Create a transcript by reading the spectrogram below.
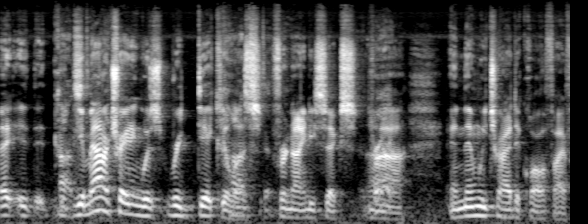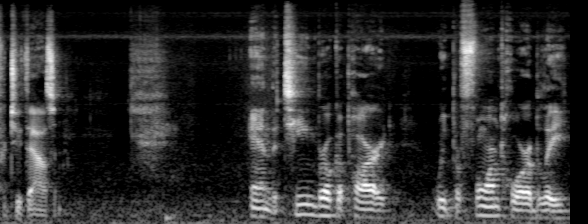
Uh, It, it, the amount of training was ridiculous Constant. for '96, right. uh, and then we tried to qualify for 2000, and the team broke apart. We performed horribly,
